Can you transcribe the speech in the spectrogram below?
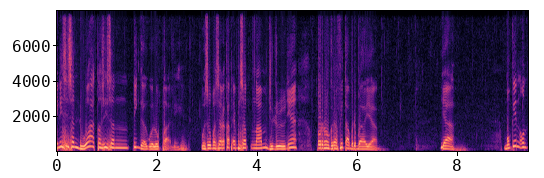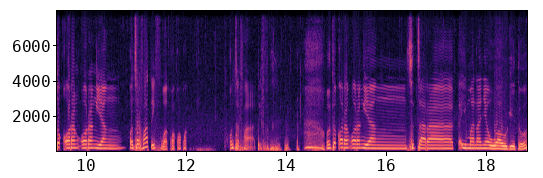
ini season 2 atau season 3 gue lupa nih. Musuh masyarakat episode 6 judulnya pornografi tak berbahaya. Ya mungkin untuk orang-orang yang konservatif wak wak wak, wak konservatif. Untuk orang-orang yang secara keimanannya wow gitu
